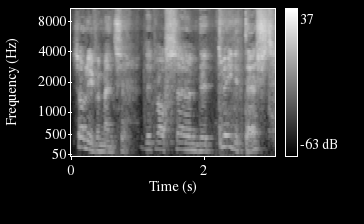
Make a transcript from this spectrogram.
Zo lieve mensen, dit was uh, de tweede test.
